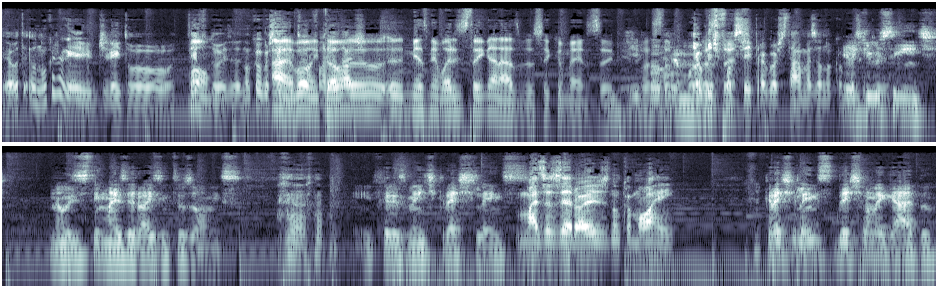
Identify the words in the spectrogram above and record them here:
Eu, eu nunca joguei direito Bom, TF2, eu nunca gostei Ah, muito, bom, pra falar então eu- eu- minhas memórias estão enganadas, mas eu sei que o Mads ele De gosta modo, Eu me esforcei pra gostar, mas eu nunca Eu consegui. digo o seguinte: não existem mais heróis entre os homens. Infelizmente, Crashlands. Mas os heróis nunca morrem. Crashlands deixa um legado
